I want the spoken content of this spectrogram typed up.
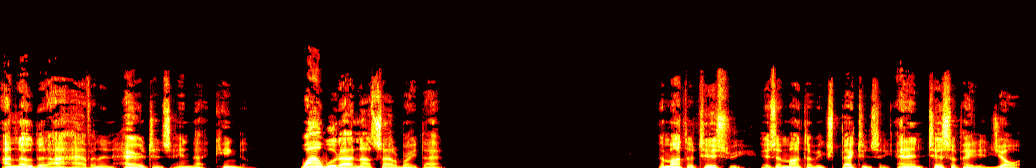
I know that I have an inheritance in that kingdom. Why would I not celebrate that? The month of Tishri is a month of expectancy and anticipated joy.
